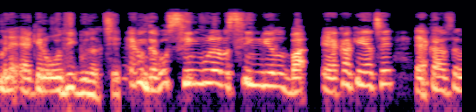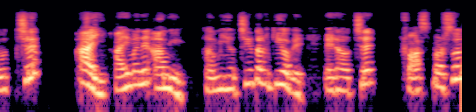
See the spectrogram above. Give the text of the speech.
মানে একের অধিক বোঝাচ্ছে। এখন দেখো সিঙ্গুলার বা সিঙ্গেল বা একা কে আছে? একা আছে হচ্ছে আই আই মানে আমি। আমি হচ্ছে তাহলে কি হবে? এটা হচ্ছে ফার্স্ট পার্সন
